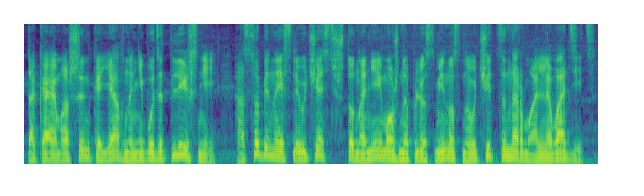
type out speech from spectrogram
Такая машинка явно не будет лишней, особенно если учесть, что на ней можно плюс-минус научиться нормально водить.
